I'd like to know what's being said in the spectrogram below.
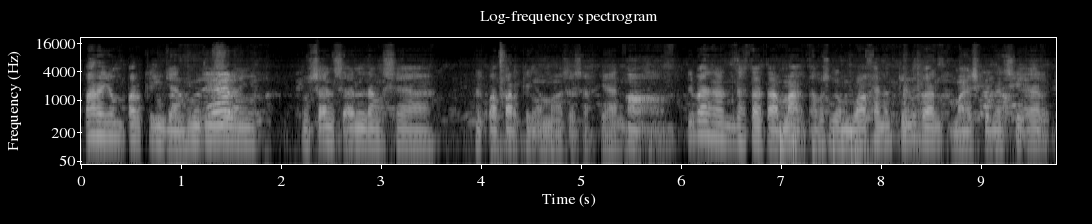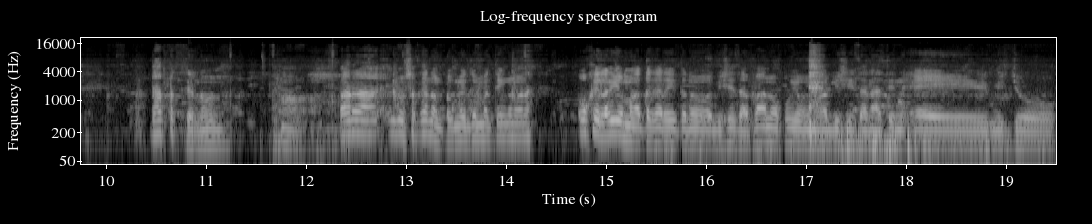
Para yung parking dyan, hindi lang kung saan saan lang siya nagpa-parking ang mga sasakyan. Oo. Di ba, na- natatama. Tapos gumawa ka ng tulugan, umayos ka ng CR. Dapat ganun. Oo. Para yung sa ganun, pag may dumating naman na, okay lang yung mga taga rito ng mga bisita. Paano kung yung mga bisita natin eh medyo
